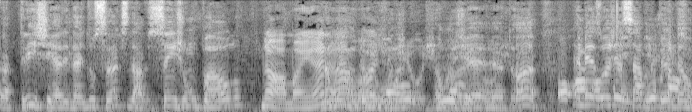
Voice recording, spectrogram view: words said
a triste realidade do Santos, Davi, sem João Paulo. Não, amanhã não, não, não hoje, hoje, hoje, hoje, é, hoje. É, é, mesmo, hoje é sábado, perdão.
